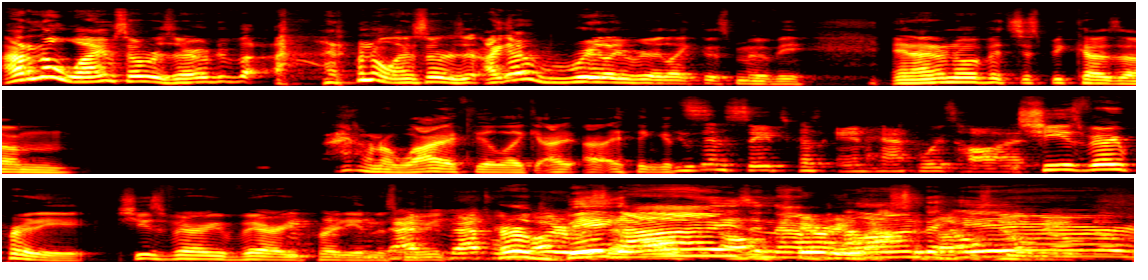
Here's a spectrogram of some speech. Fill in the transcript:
I don't know why I'm so reserved, but I don't know why I'm so reserved. I got really, really like this movie, and I don't know if it's just because um, I don't know why I feel like I I think it's. You can say it's because Anne Hathaway's hot. she is very pretty. She's very very pretty in this That's- movie. that's Her 100% big I'll- eyes I'll and that blonde hair. No, no,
